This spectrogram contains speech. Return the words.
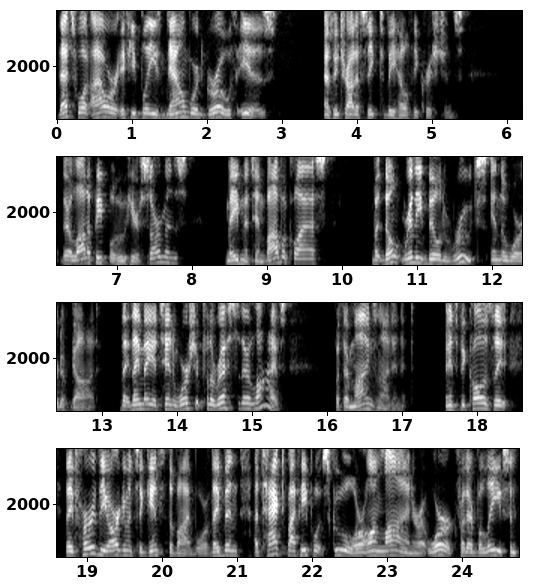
That's what our, if you please, downward growth is as we try to seek to be healthy Christians. There are a lot of people who hear sermons, maybe attend Bible class, but don't really build roots in the Word of God. They, they may attend worship for the rest of their lives, but their mind's not in it. And it's because they, they've heard the arguments against the Bible, or they've been attacked by people at school or online or at work for their beliefs. And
